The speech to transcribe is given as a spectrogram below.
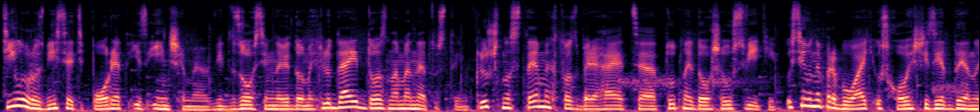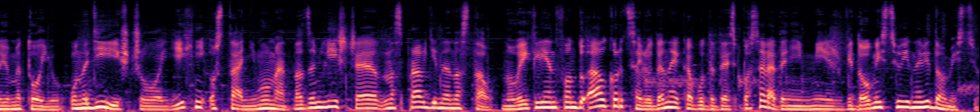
Тіло розмістять поряд із іншими від зовсім невідомих людей до знаменитостей, включно з тими, хто зберігається тут найдовше у світі. Усі вони перебувають у сховищі з єдиною метою, у надії, що їхній останній момент на землі ще насправді не настав. Новий клієнт фонду Елкор це людина, яка буде десь посередині між відомістю і невідомістю.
